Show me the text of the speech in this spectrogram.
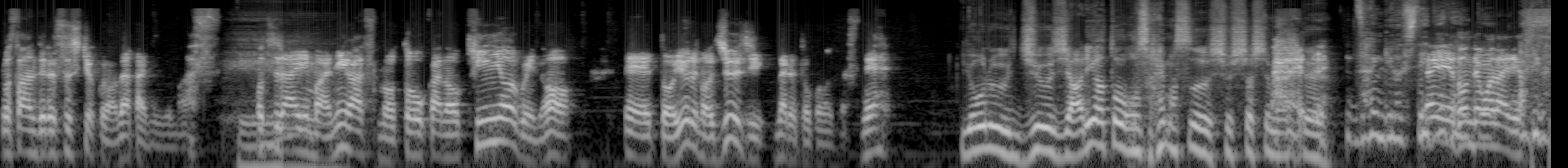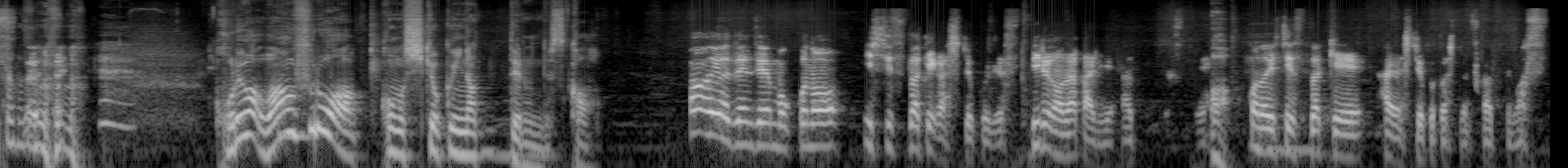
ロサンゼルス支局の中にいます。こちら今、2月の10日の金曜日の、えっ、と、夜の10時になるところですね。夜10時ありがとうございます。出社してもらって、はい。残業していただいて。とんでもないです。ありがとうございます。これはワンフロアこの支局になってるんですか？あいや、全然もうこの一室だけが支局です。ビルの中にあってですねあ。この一室だけ、はい、支局として使ってます。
